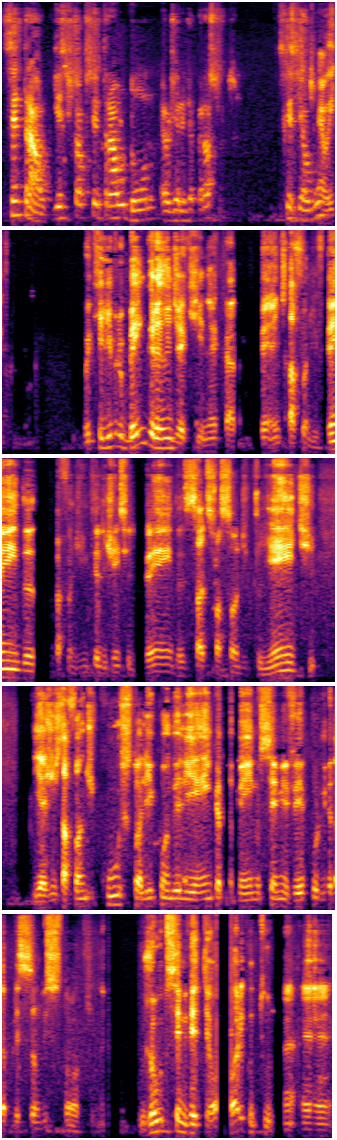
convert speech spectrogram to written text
central. E esse estoque central, o dono, é o gerente de operações. Esqueci algum? É, o equilíbrio bem grande aqui, né, cara? A gente está falando de vendas, está falando de inteligência de vendas, satisfação de cliente, e a gente está falando de custo ali quando ele entra também no CMV por meio da precisão do estoque. Né? O jogo do CMV teórico, tudo, né? É...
